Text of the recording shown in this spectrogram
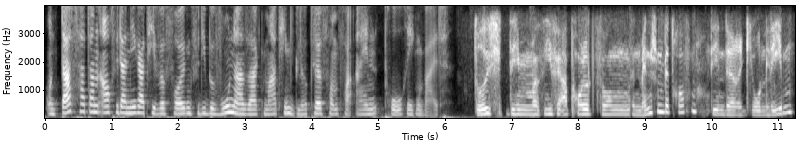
Und das hat dann auch wieder negative Folgen für die Bewohner, sagt Martin Glöckle vom Verein Pro Regenwald. Durch die massive Abholzung sind Menschen betroffen, die in der Region leben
